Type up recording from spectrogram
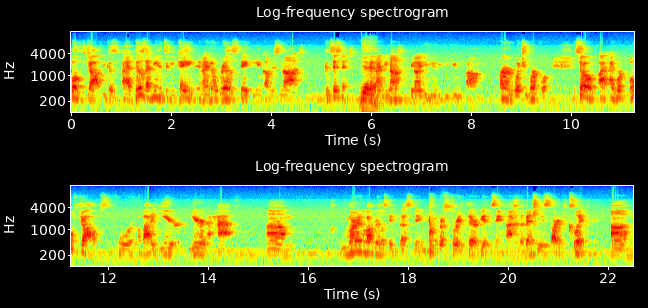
both jobs because I had bills that needed to be paid, and I know real estate the income is not consistent. Yeah, At yeah. 99, you know, you you you, you um, earn what you work for. So I, I worked both jobs for about a year, year and a half, um, learning about real estate investing, doing respiratory therapy at the same time, and eventually it started to click. Um,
